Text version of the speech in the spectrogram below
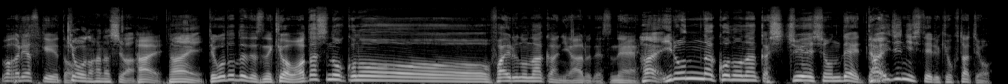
わかりやすく言うと。今日の話は。はい。はい。ということでですね今日は私のこのファイルの中にあるですね、はい。い、ろんなこのなんかシチュエーションで大事にしている曲たちを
